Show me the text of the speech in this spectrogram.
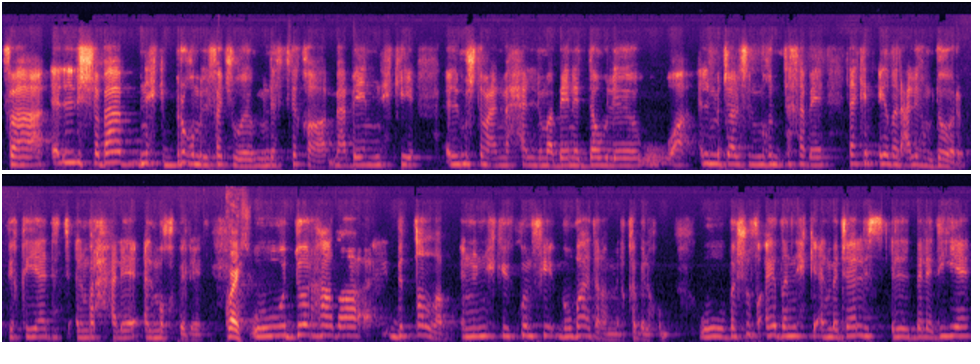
فالشباب نحكي برغم الفجوة من الثقة ما بين نحكي المجتمع المحلي وما بين الدولة والمجالس المنتخبة لكن أيضا عليهم دور بقيادة المرحلة المقبلة. كويس. والدور هذا بيتطلب إنه نحكي يكون في مبادرة من قبلهم. وبشوف أيضا نحكي المجالس البلدية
